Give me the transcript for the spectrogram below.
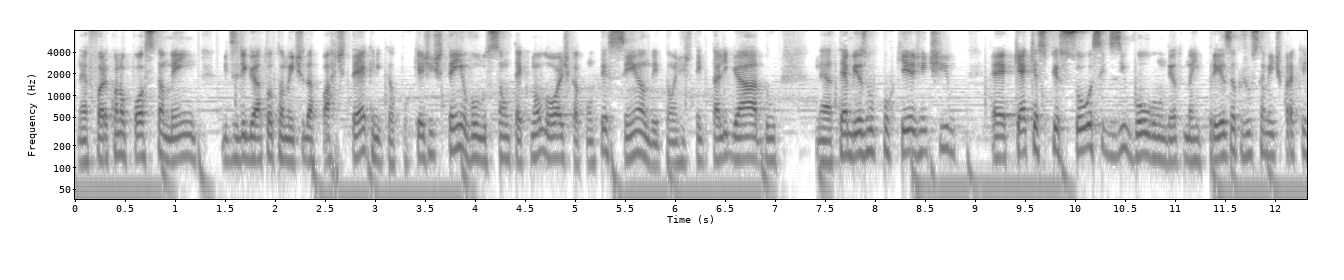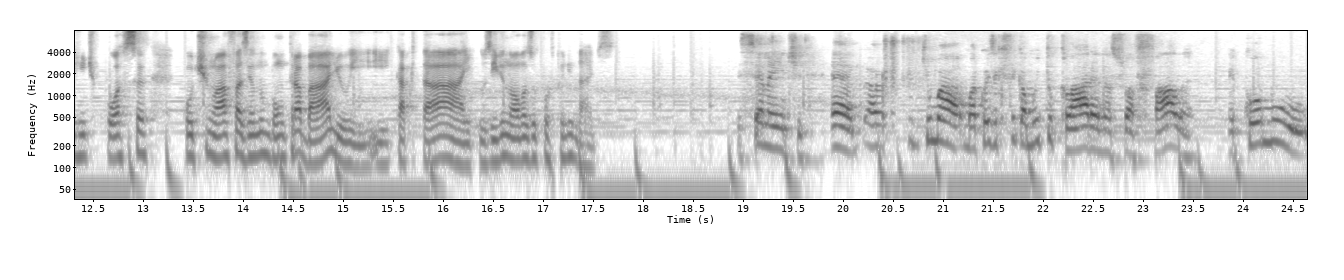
né? Fora que eu posso também me desligar totalmente da parte técnica, porque a gente tem evolução tecnológica acontecendo, então a gente tem que estar ligado, né? Até mesmo porque a gente é, quer que as pessoas se desenvolvam dentro da empresa, justamente para que a gente possa continuar fazendo um bom trabalho e, e captar, inclusive, novas oportunidades. Excelente. É, acho que uma, uma coisa que fica muito clara na sua fala é como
